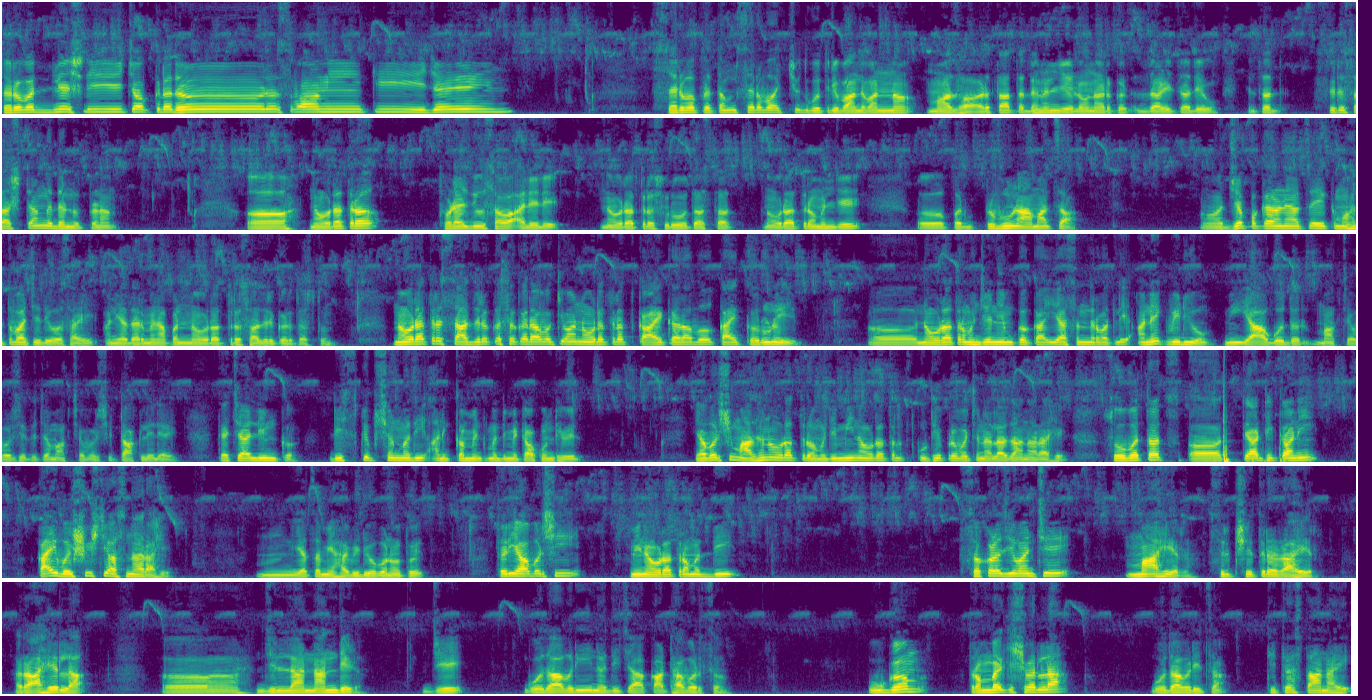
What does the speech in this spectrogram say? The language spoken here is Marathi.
सर्वज्ञ श्री चक्रधर स्वामी की जय. सर्वप्रथम सर्व अच्युत गोत्री बांधवांना माझा अर्थात धनंजय लोणारकर जाळीचा देव यांचा शिरसाष्टांग दंडोत प्रणाम नवरात्र थोड्याच दिवसावर आलेले. नवरात्र सुरू होत असतात. नवरात्र म्हणजे अ, पर प्रभू नामाचा जप करण्याचे एक महत्त्वाचे दिवस आहे आणि या दरम्यान आपण नवरात्र साजरे करत असतो. नवरात्र साजरं कसं करावं किंवा नवरात्रात काय करावं काय करू नये नवरात्र म्हणजे नेमकं काय? या संदर्भातले अनेक व्हिडिओ मी या अगोदर मागच्या वर्षी त्याच्या मागच्या वर्षी टाकलेले आहे त्याच्या लिंक डिस्क्रिप्शनमध्ये आणि कमेंटमध्ये मी टाकून ठेवेल. यावर्षी माझं नवरात्र म्हणजे मी नवरात्रात कुठे प्रवचनाला जाणार आहे? सोबतच त्या ठिकाणी काय वैशिष्ट्य असणार आहे? याचा मी हा व्हिडिओ बनवतो आहे तर यावर्षी मी नवरात्रामध्ये सकळ जीवांचे माहेर श्री क्षेत्र राहेर. राहेरला जिल्हा नांदेड जे गोदावरी नदीच्या काठावरचं. उगम त्र्यंबकेश्वरला गोदावरीचा. तिथं स्थान आहे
